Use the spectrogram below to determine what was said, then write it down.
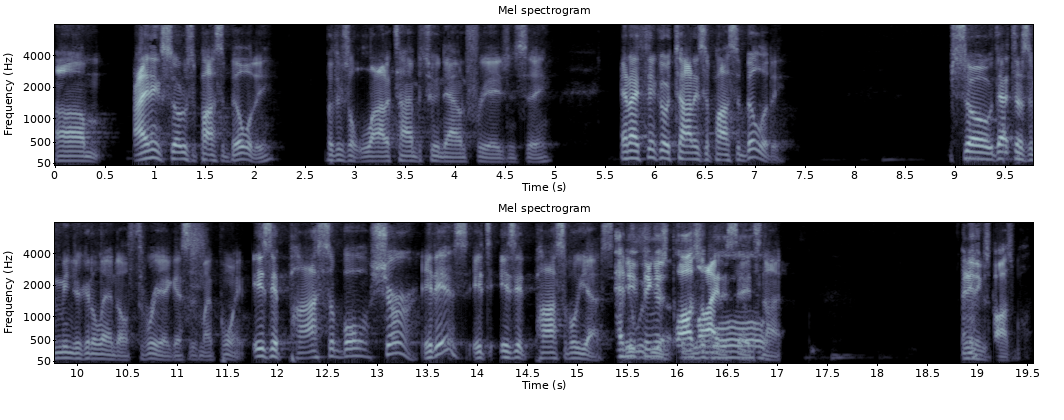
Um, I think Soto's a possibility, but there's a lot of time between now and free agency, and I think Ohtani's a possibility. So that doesn't mean you're going to land all three. I guess is my point. Is it possible? Sure, it is. It's is it possible? Yes. Anything is a lie to say it's possible. not. Anything's possible.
